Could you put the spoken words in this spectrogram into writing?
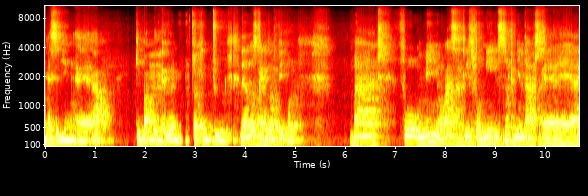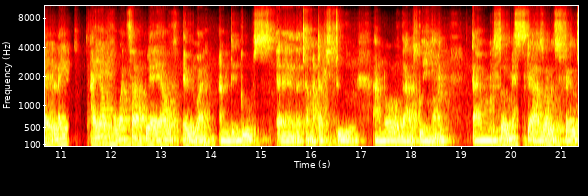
messaging uh, app keep up with everyone you're talking to there are those kinds of people but for many of us, at least for me, it's not been that. Uh, like I have WhatsApp where I have everyone and the groups uh, that I'm attached to and all of that going on. Um, So Messenger as well as felt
